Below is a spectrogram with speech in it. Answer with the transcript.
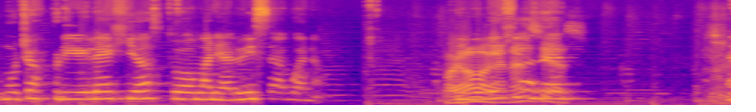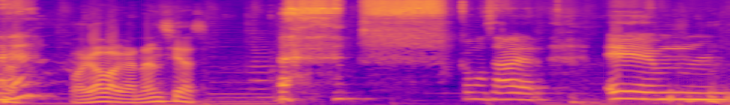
muchos privilegios tuvo María Luisa, bueno. ¿Pagaba de- ganancias? ¿Eh? ¿Pagaba ganancias? ¿Cómo saber? Eh,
